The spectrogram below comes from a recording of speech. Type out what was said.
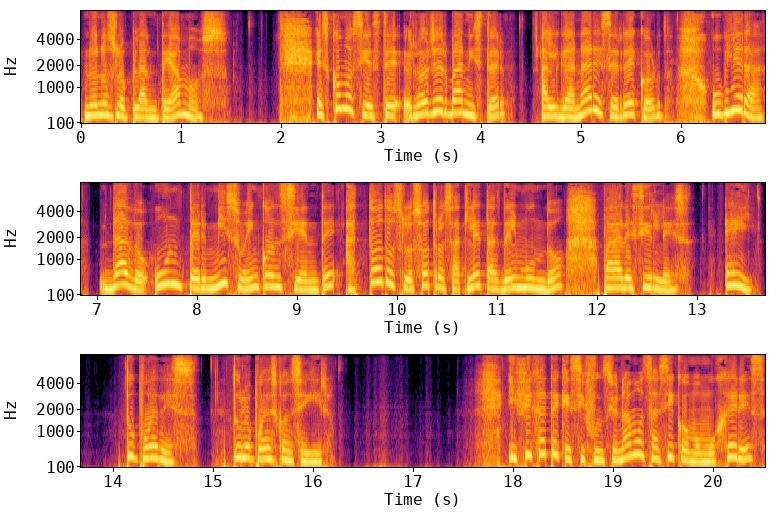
No nos lo planteamos. Es como si este Roger Bannister, al ganar ese récord, hubiera dado un permiso inconsciente a todos los otros atletas del mundo para decirles, hey, tú puedes, tú lo puedes conseguir. Y fíjate que si funcionamos así como mujeres,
